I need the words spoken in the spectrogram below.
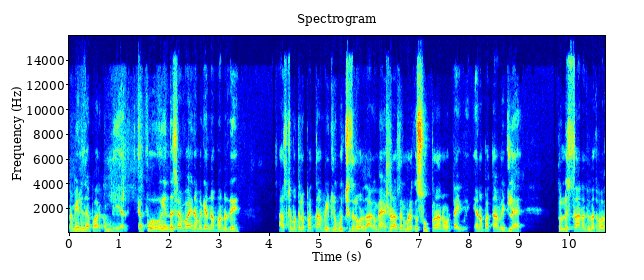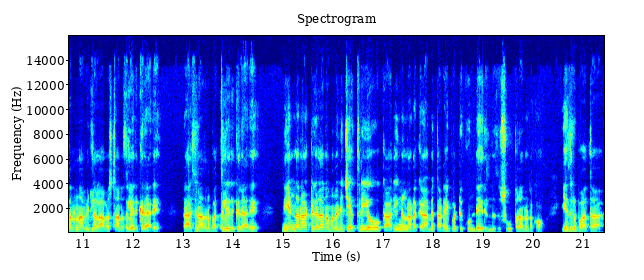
நம்ம எளிதாக பார்க்க முடியாது. எப்போ இந்த செவ்வாய் நமக்கு என்ன பண்ணுது? அஷ்டமத்தில் பத்தாம் வீட்டில் உச்சத்தில் வருதாக ஆக மேஷராசன் நம்மளுக்கு சூப்பரான ஒரு டைம் ஏன்னா பத்தாம் வீட்டில் தொழில்ஸ்தானத்து பத்து பதினொன்றாம் வீட்டில் லாபஸ்தானத்தில் இருக்கிறாரு. ராசிநாதன் பத்தில் இருக்கிறாரு. நீண்ட நாட்டுகளாக நம்ம நினச்சி எத்தனையோ காரியங்கள் நடக்காமல் தடைப்பட்டு கொண்டே இருந்தது. சூப்பராக நடக்கும். எதிர்பார்த்தா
